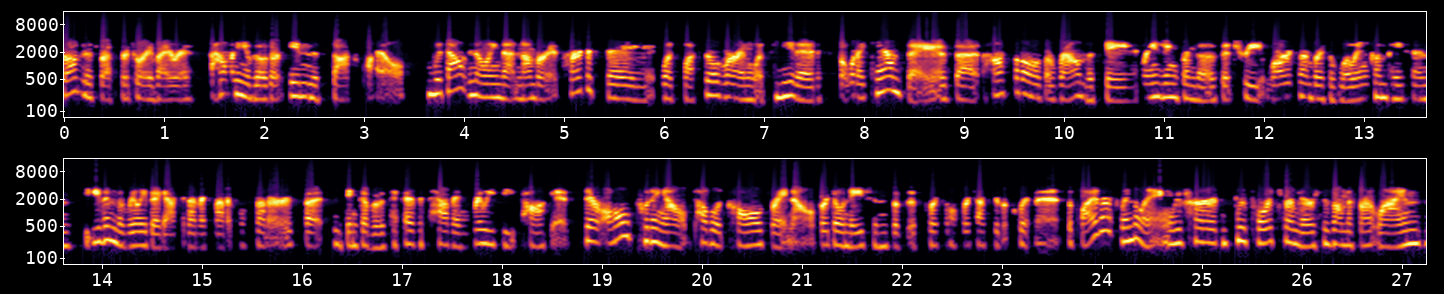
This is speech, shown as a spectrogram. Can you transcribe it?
from this respiratory virus, how many of those are in the stockpile without knowing that number, it's hard to say what's left over and what's needed. But what I can say is that hospitals around the state, ranging from those that treat large numbers of low income patients to even the really big academic medical centers that we think of as, as having really deep pockets, they're all putting out public calls right now for donations of this personal protective equipment. Supplies are dwindling. We've heard reports from nurses on the front lines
